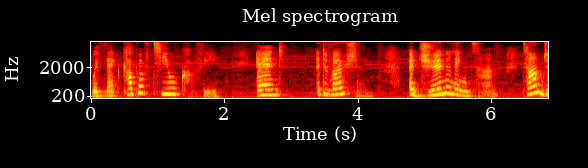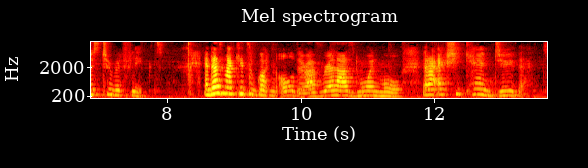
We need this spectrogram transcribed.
with that cup of tea or coffee and a devotion, a journaling time, time just to reflect. And as my kids have gotten older, I've realized more and more that I actually can do that.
